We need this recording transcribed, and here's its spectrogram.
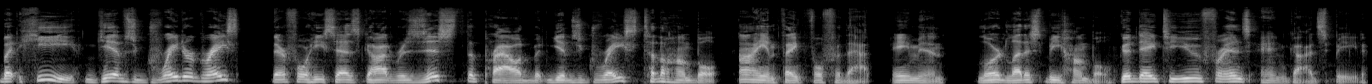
But he gives greater grace. Therefore, he says, God resists the proud, but gives grace to the humble. I am thankful for that. Amen. Lord, let us be humble. Good day to you, friends, and Godspeed.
